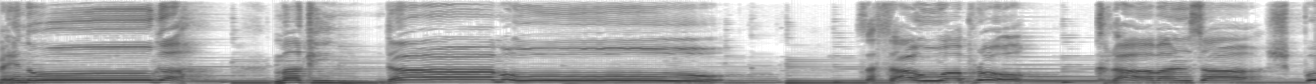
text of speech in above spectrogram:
Menuga maquindamo sa pro clavança spoo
